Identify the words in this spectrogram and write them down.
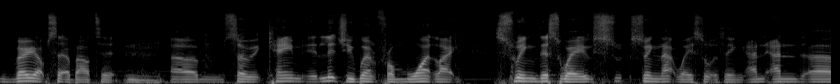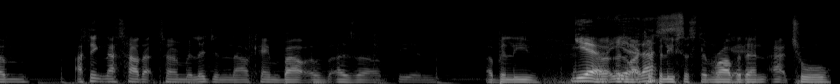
very upset about it. Mm. Um, so it came, it literally went from one like swing this way, sw- swing that way, sort of thing, and and um, I think that's how that term religion now came about of as uh, being, I believe, Yeah, uh, yeah, like a belief system rather than actual.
